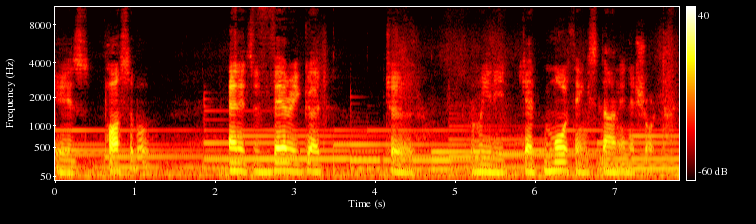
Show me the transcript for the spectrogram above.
is possible and it's very good to really get more things done in a short time.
